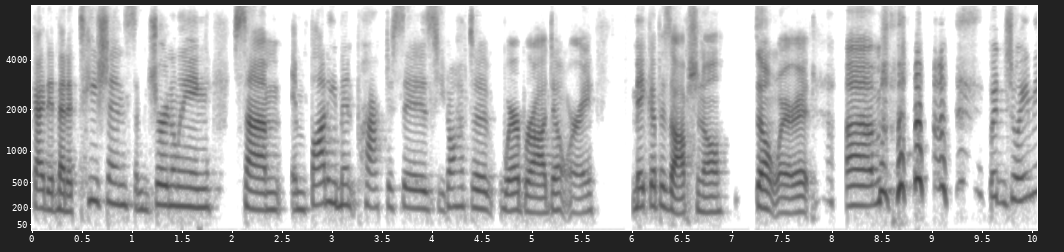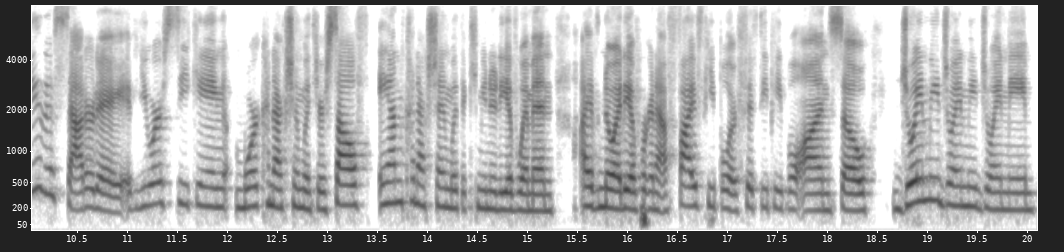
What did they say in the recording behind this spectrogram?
guided meditation, some journaling, some embodiment practices. You don't have to wear a bra, don't worry. Makeup is optional don't wear it. Um, but join me this Saturday if you are seeking more connection with yourself and connection with a community of women. I have no idea if we're going to have five people or 50 people on. So join me, join me, join me.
